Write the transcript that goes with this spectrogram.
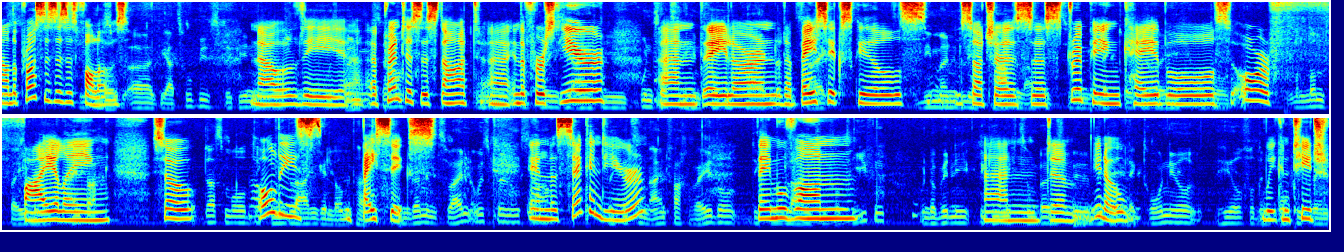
Now, the process is as follows. Now, the uh, apprentices start uh, in the first year and they learn the basic skills such as uh, stripping cables or filing. So all these basics. In the second year, they move on and, um, you know, we can teach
